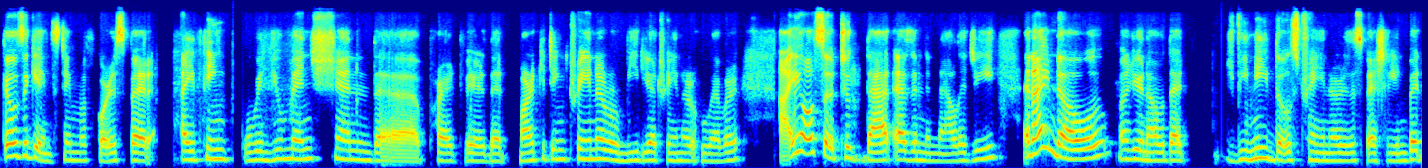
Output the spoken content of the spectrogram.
goes against him, of course. But I think when you mentioned the part where that marketing trainer or media trainer or whoever, I also took that as an analogy. And I know, you know, that we need those trainers, especially. but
